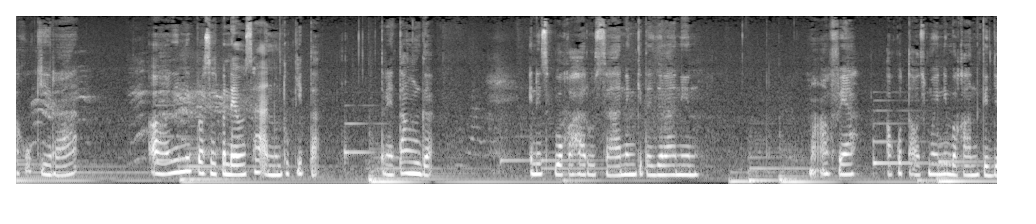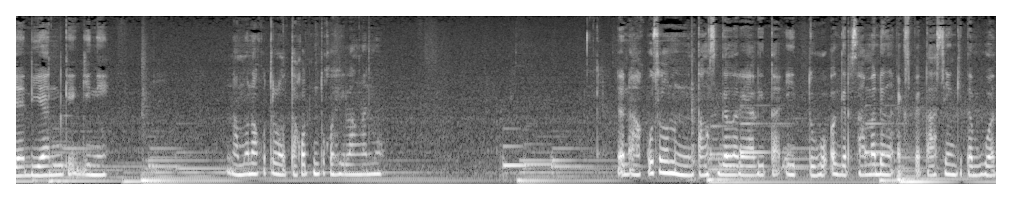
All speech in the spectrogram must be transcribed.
Aku kira uh, ini proses pendewasaan untuk kita. Ternyata enggak. Ini sebuah keharusan yang kita jalanin. Maaf ya aku tahu semua ini bakalan kejadian kayak gini. Namun aku terlalu takut untuk kehilanganmu. Dan aku selalu menentang segala realita itu agar sama dengan ekspektasi yang kita buat.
